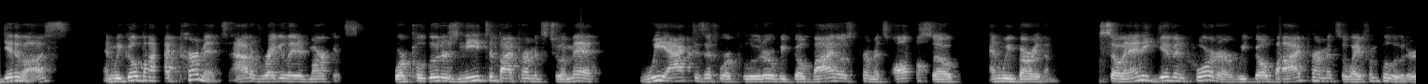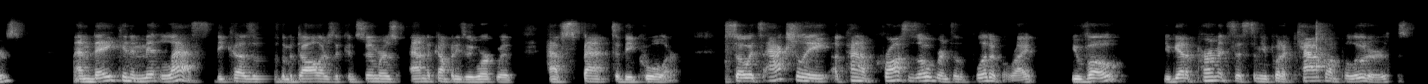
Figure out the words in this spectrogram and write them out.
give us and we go buy permits out of regulated markets where polluters need to buy permits to emit we act as if we're a polluter. We go buy those permits also and we bury them. So in any given quarter, we go buy permits away from polluters and they can emit less because of the dollars that consumers and the companies we work with have spent to be cooler. So it's actually a kind of crosses over into the political, right? You vote, you get a permit system, you put a cap on polluters,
